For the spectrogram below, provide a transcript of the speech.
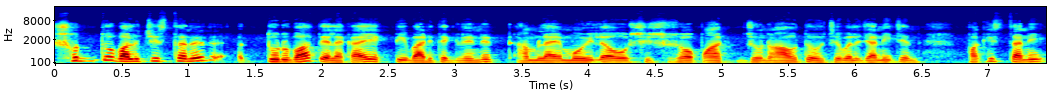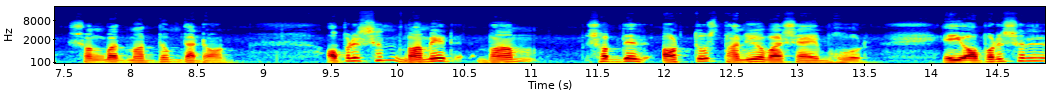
সদ্য বালুচিস্তানের তুরবাত এলাকায় একটি বাড়িতে গ্রেনেড হামলায় মহিলা ও শিশুসহ পাঁচজন আহত হয়েছে বলে জানিয়েছেন পাকিস্তানি সংবাদ মাধ্যম দ্য ডন। অপারেশন বামের বাম শব্দের অর্থ স্থানীয় ভাষায় ভোর। এই অপারেশনের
